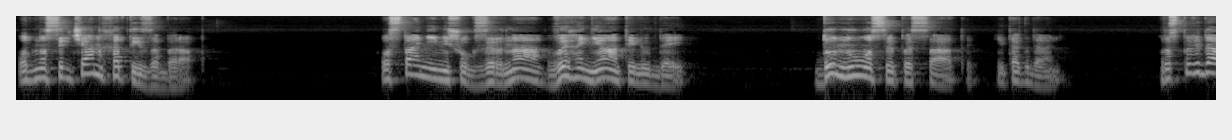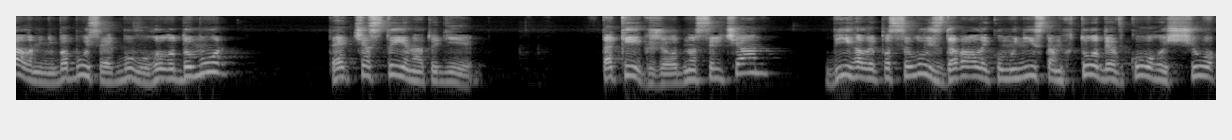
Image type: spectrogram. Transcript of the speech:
односельчан хати забирати. Останній мішок зерна, виганяти людей, доноси писати і так далі. Розповідала мені бабуся, як був голодомор, та як частина тоді таких же односельчан бігали по селу і здавали комуністам, хто де в кого що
